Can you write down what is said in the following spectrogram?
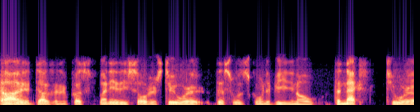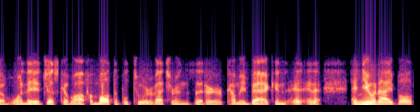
Uh, it doesn't. Plus, many of these soldiers too, where this was going to be, you know, the next tour of when they had just come off a multiple tour veterans that are coming back. And and and you and I both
